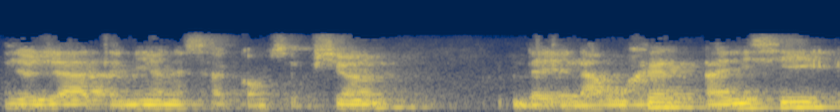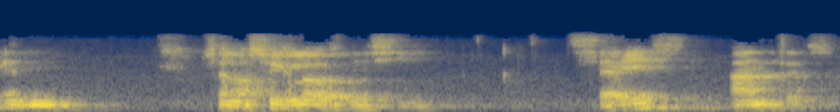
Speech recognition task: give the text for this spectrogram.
ellos ya tenían esa concepción de la mujer. Ahí sí, en, o sea, en los siglos XVI, antes,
